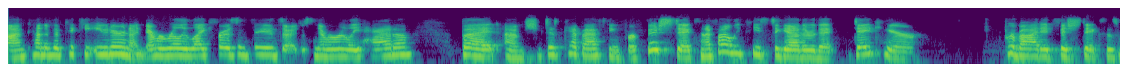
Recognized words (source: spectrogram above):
I'm kind of a picky eater and I never really liked frozen foods. So I just never really had them. But um, she just kept asking for fish sticks. And I finally pieced together that daycare provided fish sticks as,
